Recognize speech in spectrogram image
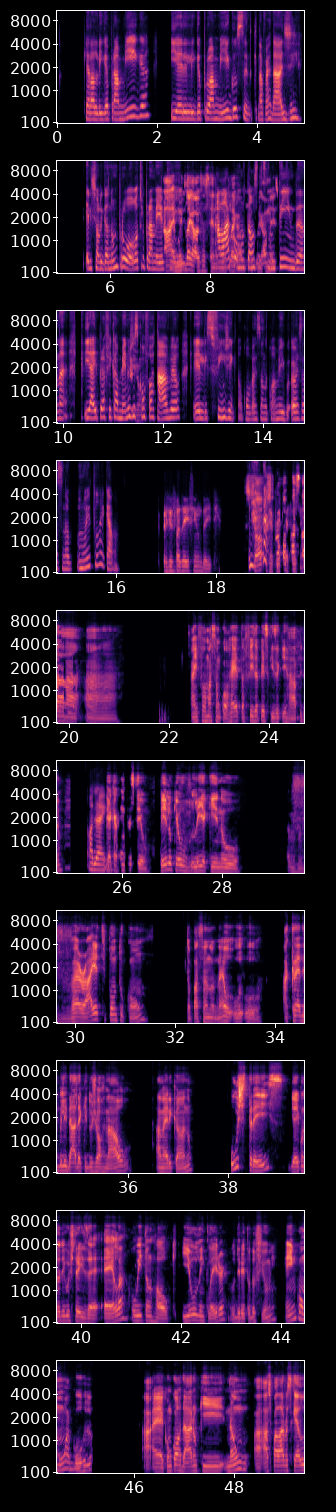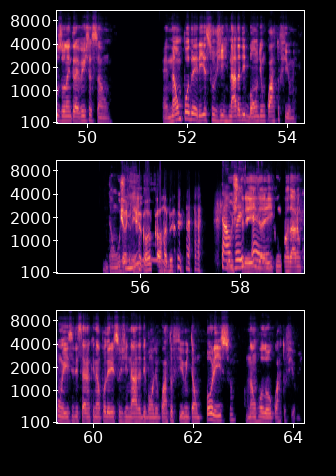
que ela liga pra amiga e ele liga pro amigo, sendo que, na verdade, eles estão ligando um pro outro para meio que. Ah, é muito legal essa cena. Falar legal, como estão se sentindo, mesmo. né? E aí, para ficar menos desconfortável, eles fingem que estão conversando com o um amigo. Eu essa cena muito legal. Eu preciso fazer isso em um date. Só, só para passar a, a informação correta, fiz a pesquisa aqui rápido. Olha aí. O que é que aconteceu? Pelo que eu li aqui no variety.com, tô passando, né, o, o, a credibilidade aqui do jornal americano. Os três, e aí quando eu digo os três é ela, o Ethan Hawke e o Linklater, o diretor do filme, em comum uhum. acordo, é, concordaram que não as palavras que ela usou na entrevista são é, não poderia surgir nada de bom de um quarto filme. Então os eu três, eu concordo. Talvez, os três é. aí concordaram com isso e disseram que não poderia surgir nada de bom de um quarto filme, então por isso não rolou o quarto filme.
